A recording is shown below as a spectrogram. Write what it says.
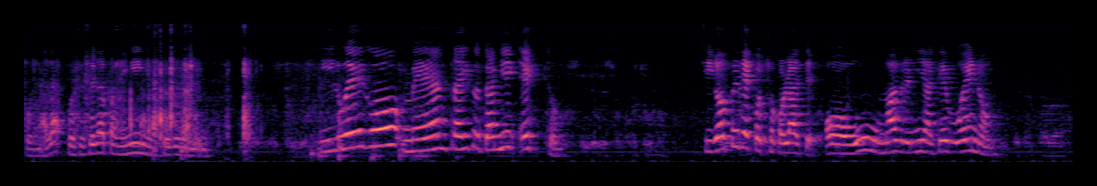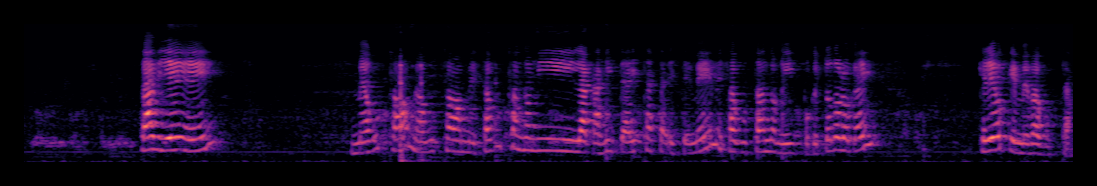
Pues nada, pues eso era para mi niño, seguramente. Y luego me han traído también esto. Sirope de chocolate. Oh, uh, madre mía, qué bueno. Está bien, ¿eh? Me ha gustado, me ha gustado. Me está gustando a mí la cajita esta, este mes, me está gustando a mí. Porque todo lo que hay, creo que me va a gustar.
